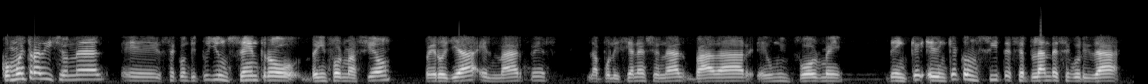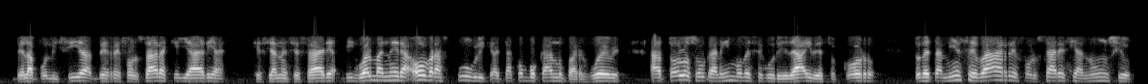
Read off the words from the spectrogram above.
como es tradicional, eh, se constituye un centro de información, pero ya el martes la Policía Nacional va a dar eh, un informe de en qué, en qué consiste ese plan de seguridad de la policía de reforzar aquella área que sea necesaria. De igual manera, Obras Públicas está convocando para el jueves a todos los organismos de seguridad y de socorro, donde también se va a reforzar ese anuncio,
